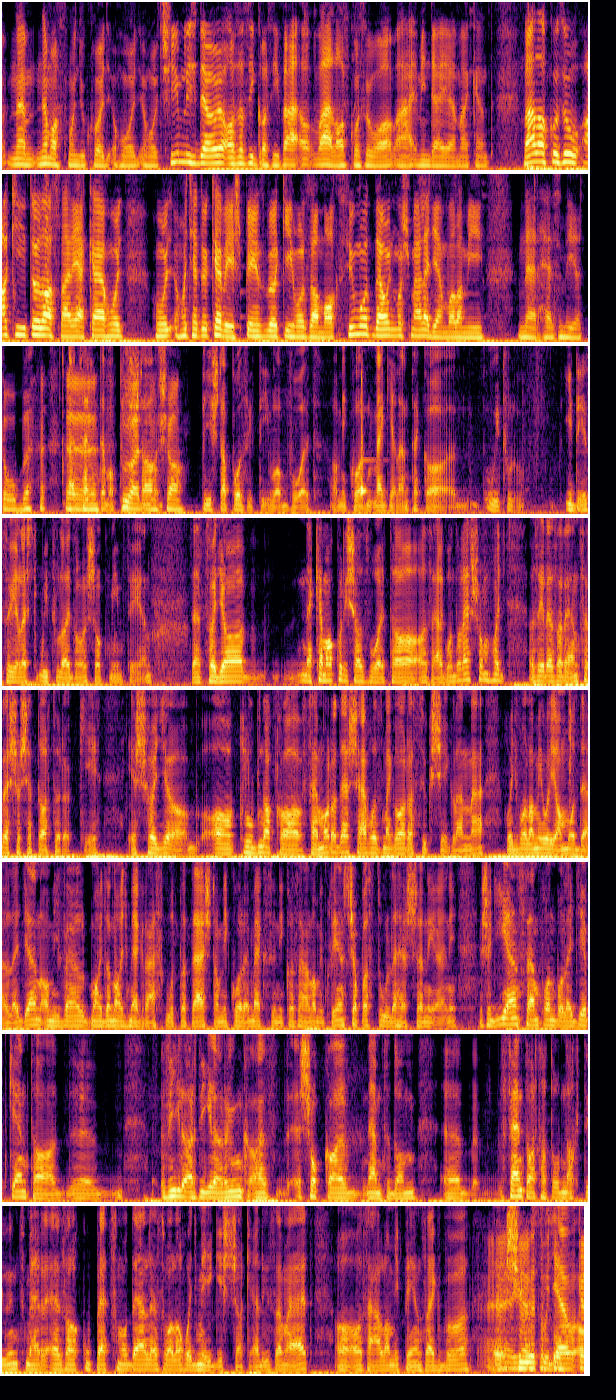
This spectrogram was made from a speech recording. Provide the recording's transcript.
nem, nem azt mondjuk, hogy, hogy, hogy simlis, de az az igazi vállalkozó, a minden jelmekent vállalkozó, akitől azt várják el, hogy, hogy, hogy hát ő kevés pénzből kihozza a maximumot, de hogy most már legyen valami nerhez méltóbb hát szerintem a Pista, Pista pozitívabb volt, amikor megjelentek a új idézőjeles új tulajdonosok, mint én. Tehát, hogy a, nekem akkor is az volt a, az elgondolásom, hogy azért ez a rendszer sose tart örökké, és hogy a, a klubnak a fennmaradásához meg arra szükség lenne, hogy valami olyan modell legyen, amivel majd a nagy megrázkódtatást, amikor megszűnik az állami pénzcsap, azt túl lehessen élni. És hogy ilyen szempontból egyébként a wheeler dealerünk az sokkal, nem tudom, fenntarthatóbbnak tűnt, mert ez a kupec modell, ez valahogy mégiscsak elüzemelt az állami pénzekből. E, Sőt, igen, ugye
